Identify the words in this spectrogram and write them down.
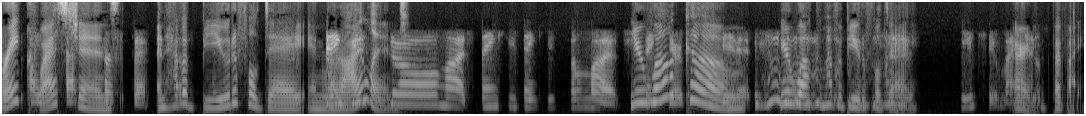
Great I- questions. perfect. And have a beautiful day in Thank Rhode Island. Thank you so much. Thank you. Thank you so much. You're Thank welcome. it. You're welcome. Have a beautiful day. You too. Bye. All righty. Bye bye.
